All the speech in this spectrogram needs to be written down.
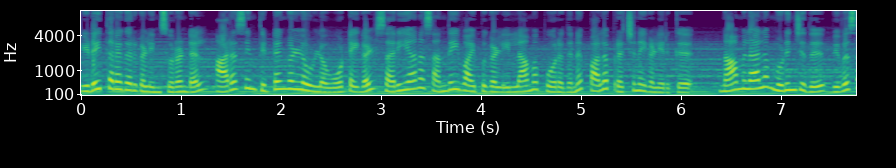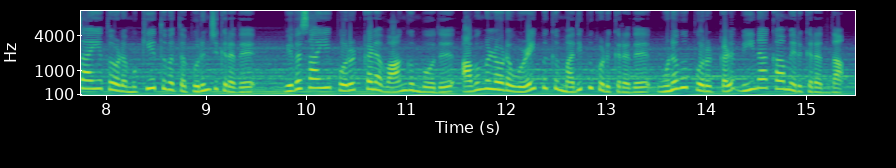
இடைத்தரகர்களின் சுரண்டல் அரசின் திட்டங்கள்ல உள்ள ஓட்டைகள் சரியான சந்தை வாய்ப்புகள் இல்லாம போறதுன்னு பல பிரச்சனைகள் இருக்கு. நாமளால முடிஞ்சது விவசாயத்தோட முக்கியத்துவத்தை புரிஞ்சுக்கிறது. விவசாய பொருட்களை வாங்கும்போது அவங்களோட உழைப்புக்கு மதிப்பு கொடுக்கறது. உணவுப் பொருட்களை வீணாக்காம இருக்கிறது தான்.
